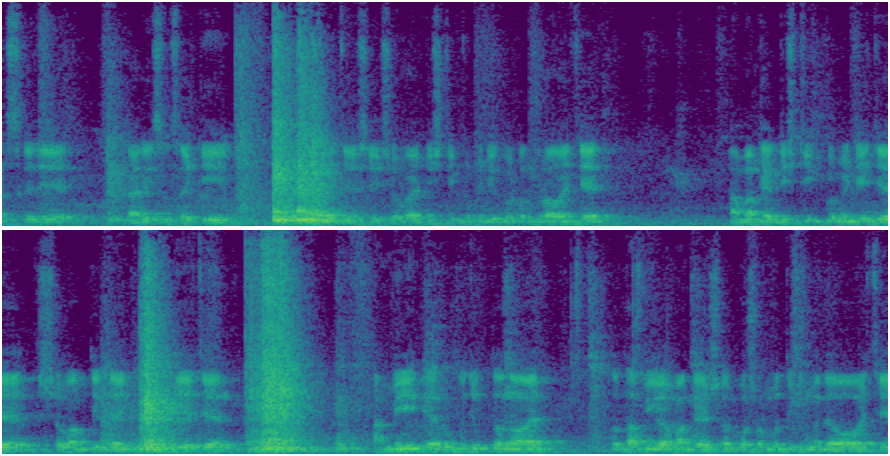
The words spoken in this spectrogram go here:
আজকে যে কারি সোসাইটি হয়েছে, সেই সভায় ডিস্ট্রিক্ট কমিটি গঠন করা হয়েছে। আমাকে ডিস্ট্রিক্ট কমিটি যে সভাপতির দায়িত্ব দিয়েছেন, আমি এর উপযুক্ত নয় তথাপি আমাকে সর্বসম্মতিক্রমে দেওয়া হয়েছে।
